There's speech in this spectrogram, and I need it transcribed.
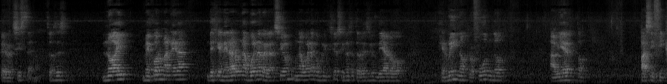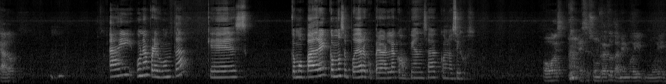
pero existe. Entonces, no hay mejor manera de generar una buena relación, una buena comunicación, si no es a través de un diálogo genuino, profundo, abierto, pacificador. Hay una pregunta que es, como padre, ¿cómo se puede recuperar la confianza con los hijos? O ese es un reto también muy, muy,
